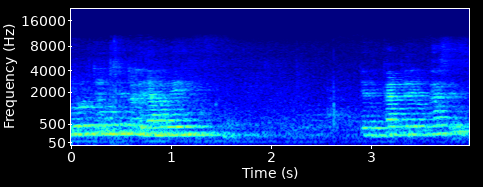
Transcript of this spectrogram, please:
por último centro de lavado de, de descarte de los gases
